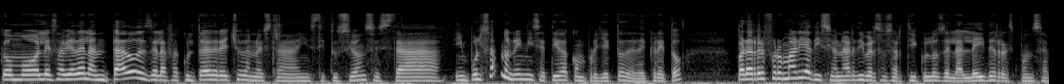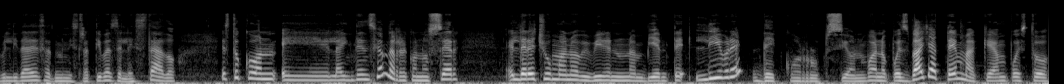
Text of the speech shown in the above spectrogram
Como les había adelantado, desde la Facultad de Derecho de nuestra institución se está impulsando una iniciativa con proyecto de decreto para reformar y adicionar diversos artículos de la Ley de Responsabilidades Administrativas del Estado. Esto con eh, la intención de reconocer el derecho humano a vivir en un ambiente libre de corrupción. Bueno, pues vaya tema que han puesto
